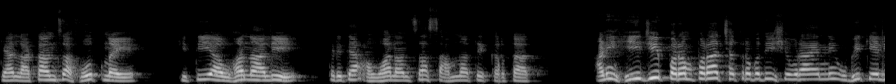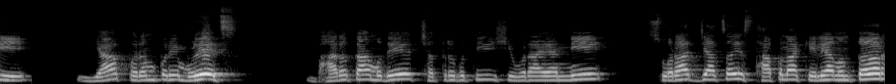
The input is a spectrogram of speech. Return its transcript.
त्या लाटांचा होत नाही. किती आव्हानं आली तरी त्या आव्हानांचा सामना ते करतात. आणि ही जी परंपरा छत्रपती शिवरायांनी उभी केली या परंपरेमुळेच भारतामध्ये छत्रपती शिवरायांनी स्वराज्याचं स्थापना केल्यानंतर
